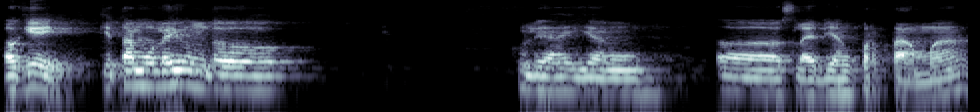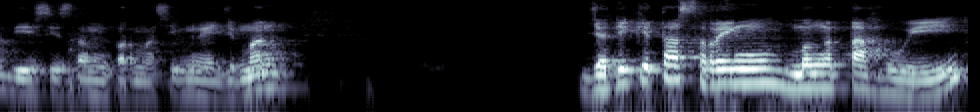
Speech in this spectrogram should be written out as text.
Oke, kita mulai untuk kuliah yang uh, slide yang pertama di Sistem Informasi Manajemen. Jadi kita sering mengetahui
